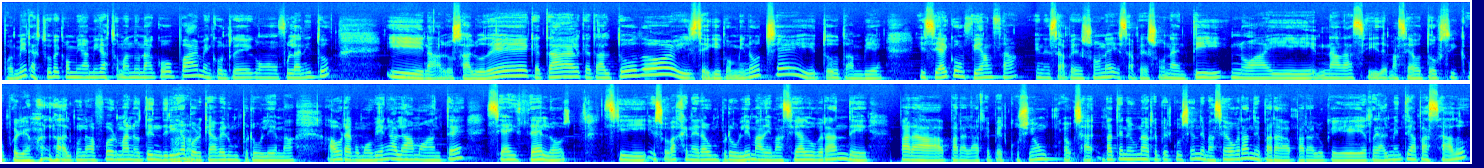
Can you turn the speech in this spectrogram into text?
pues mira, estuve con mis amigas tomando una copa y me encontré con fulanito y nada, lo saludé, qué tal, qué tal todo y seguí con mi noche y todo también. Y si hay confianza en esa persona y esa persona en ti, no hay nada así demasiado tóxico, por llamarlo de alguna forma, no tendría por qué haber un problema. Ahora, como bien hablábamos antes, si hay celos, si eso va a generar un problema demasiado grande para, para la repercusión, o sea, va a tener una repercusión demasiado grande para, para lo que realmente ha pasado,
